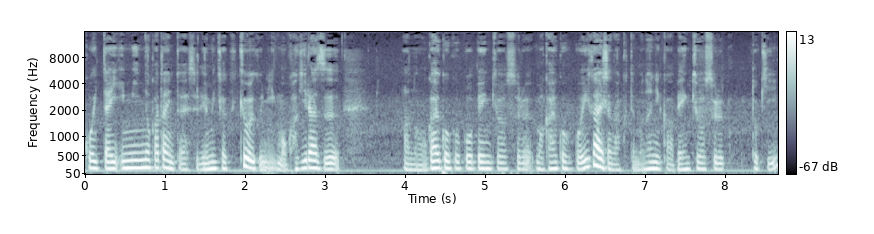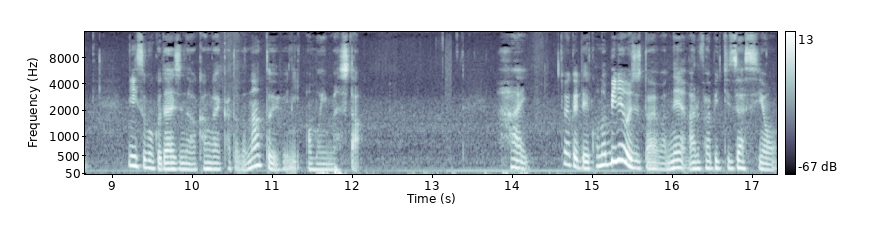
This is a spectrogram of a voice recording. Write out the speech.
こういった移民の方に対する読み書き教育にも限らずあの外国語を勉強する、まあ、外国語以外じゃなくても何か勉強する時にすごく大事な考え方だなというふうに思いました。はいというわけでこのビデオ自体はねアルファベティザシオン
